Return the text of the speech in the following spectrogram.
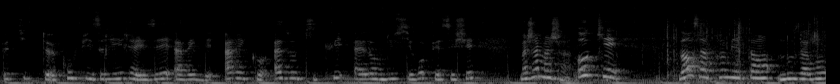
petite confiserie réalisée avec des haricots azuki cuits dans du sirop puis asséchés, machin machin. Ok, dans un premier temps, nous avons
